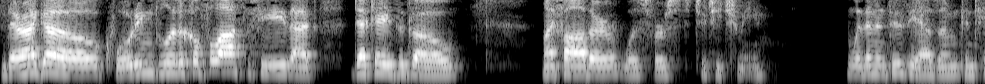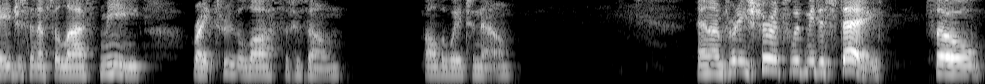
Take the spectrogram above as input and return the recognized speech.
There I go, quoting political philosophy that decades ago my father was first to teach me. With an enthusiasm contagious enough to last me right through the loss of his own, all the way to now. And I'm pretty sure it's with me to stay, so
